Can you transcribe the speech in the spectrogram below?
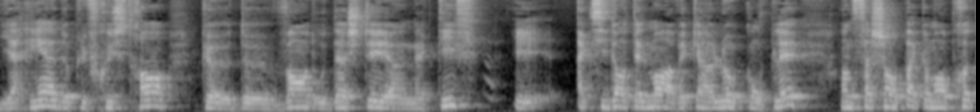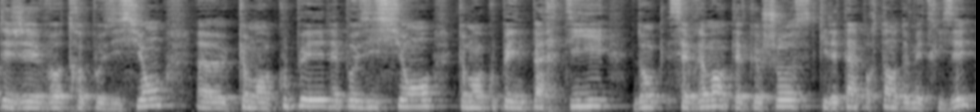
Il n'y a rien de plus frustrant que de vendre ou d'acheter un actif et accidentellement avec un lot complet en ne sachant pas comment protéger votre position, euh, comment couper les positions, comment couper une partie. Donc c'est vraiment quelque chose qu'il est important de maîtriser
